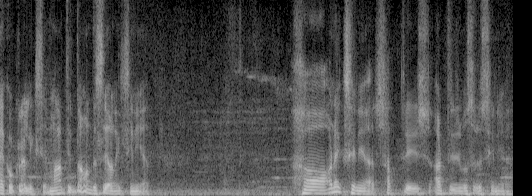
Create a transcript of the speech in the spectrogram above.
লেখকরা লিখছে। মাতি তো আমাদের দেশে অনেক সিনিয়র হ্যাঁ অনেক সিনিয়র সাত্রিশ আটত্রিশ বছরের সিনিয়র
